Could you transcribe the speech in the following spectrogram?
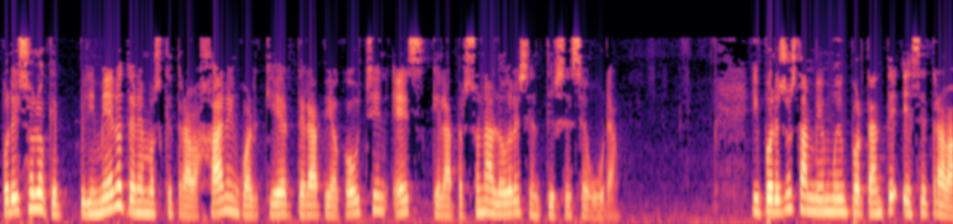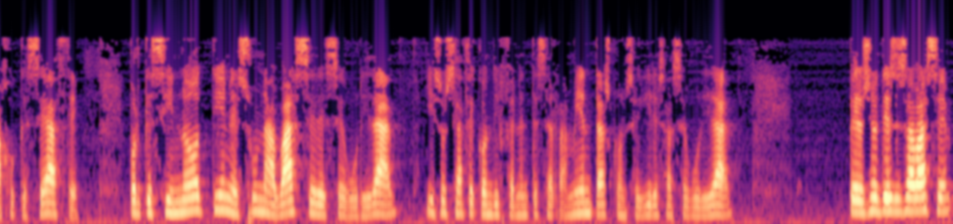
Por eso lo que primero tenemos que trabajar en cualquier terapia o coaching es que la persona logre sentirse segura. Y por eso es también muy importante ese trabajo que se hace, porque si no tienes una base de seguridad, y eso se hace con diferentes herramientas, conseguir esa seguridad, pero si no tienes esa base,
